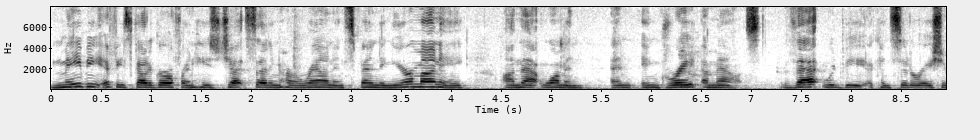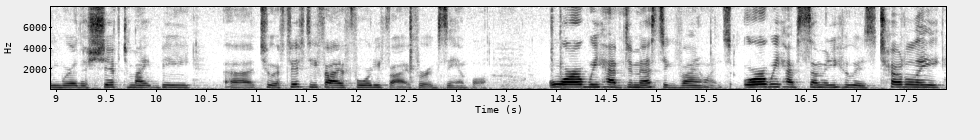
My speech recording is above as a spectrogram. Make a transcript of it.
maybe if he's got a girlfriend, he's jet setting her around and spending your money on that woman and in great amounts. That would be a consideration where the shift might be uh, to a 55 45, for example. Or we have domestic violence, or we have somebody who is totally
